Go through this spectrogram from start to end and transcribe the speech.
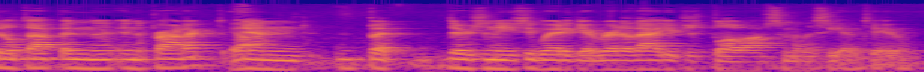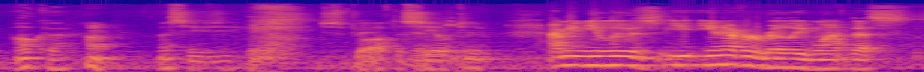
built up in the in the product, Yeah. and but there's an easy way to get rid of that. You just blow off some of the CO two. Okay, Huh. that's easy. Yeah. Just blow off the CO two. I mean, you lose. You, you never really want. That's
